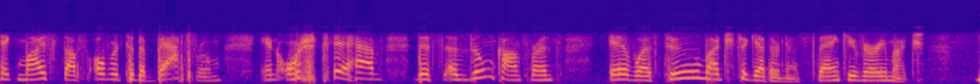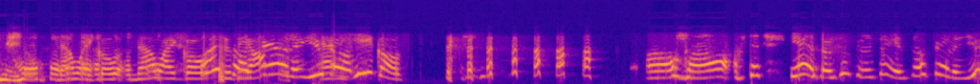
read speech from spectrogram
take my stuff over to the bathroom in order to have this uh, Zoom conference. It was too much togetherness. Thank you very much. So now I go. Now I go to the office, and he goes. Uh huh. yes, I was just going to say it's not fair that you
